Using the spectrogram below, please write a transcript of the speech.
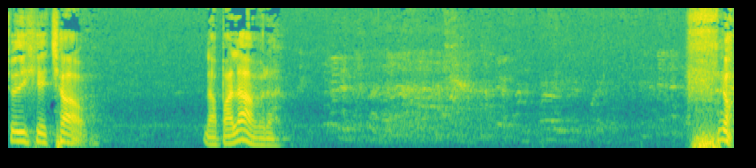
yo dije, chao, la palabra. No.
